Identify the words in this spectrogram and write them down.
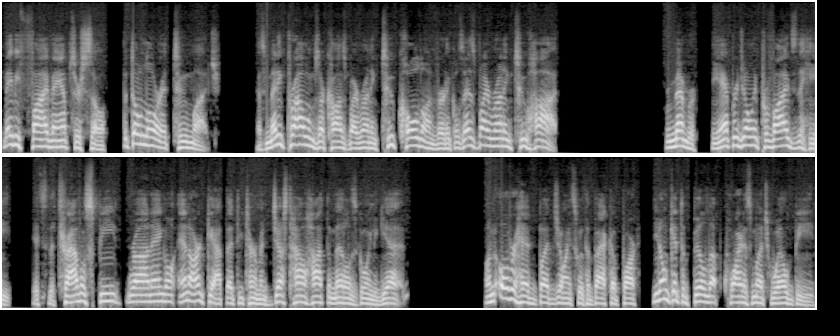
maybe 5 amps or so, but don't lower it too much as many problems are caused by running too cold on verticals as by running too hot. Remember, the amperage only provides the heat. It's the travel speed, rod angle, and arc gap that determine just how hot the metal is going to get. On overhead butt joints with a backup bar, you don't get to build up quite as much weld bead.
